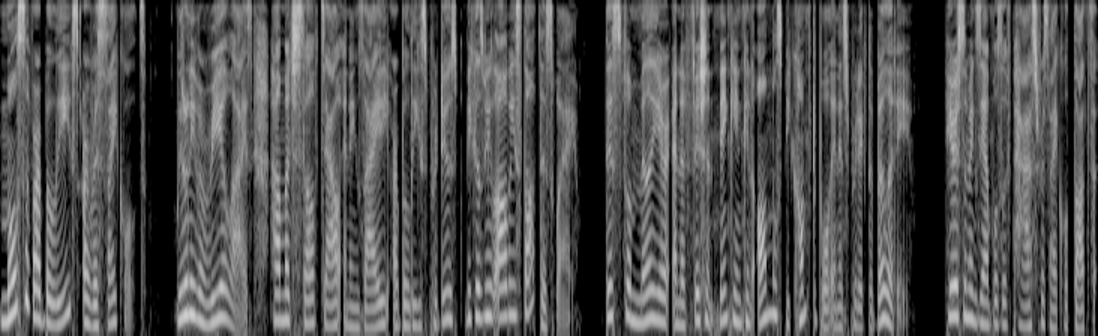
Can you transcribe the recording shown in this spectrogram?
Most of our beliefs are recycled. We don't even realize how much self doubt and anxiety our beliefs produce because we've always thought this way. This familiar and efficient thinking can almost be comfortable in its predictability. Here are some examples of past recycled thoughts that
